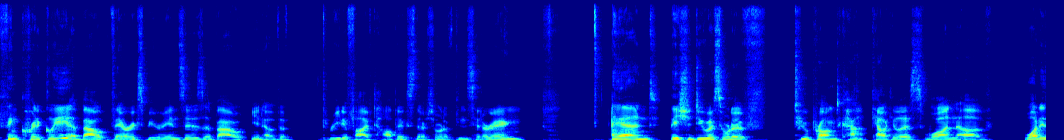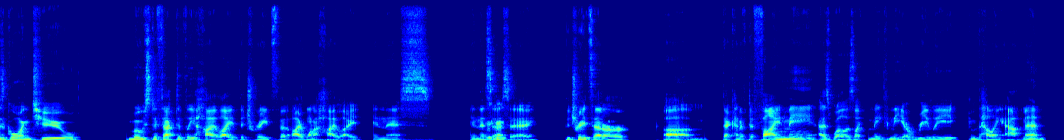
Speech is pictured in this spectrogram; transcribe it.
think critically about their experiences about you know the three to five topics they're sort of considering. And they should do a sort of two-pronged cal- calculus. One of what is going to most effectively highlight the traits that i want to highlight in this in this mm-hmm. essay. The traits that are um, that kind of define me as well as like make me a really compelling admin.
